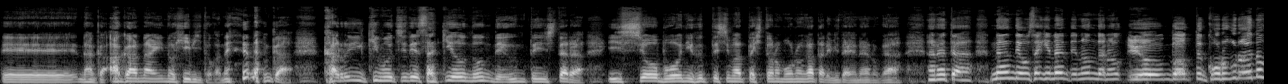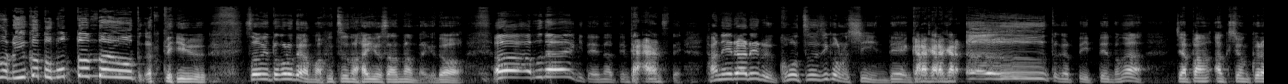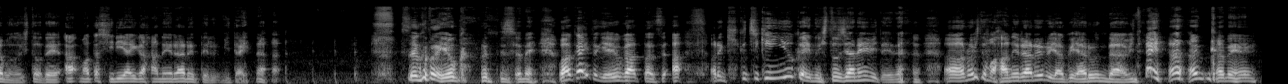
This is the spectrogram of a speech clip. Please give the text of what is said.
で、なんか、あがないの日々とかね。なんか、軽い気持ちで酒を飲んで運転したら、一生棒に振ってしまった人の物語みたいなのが、あなた、なんでお酒なんて飲んだのいや、だってこれぐらいだからいいかと思ったんだよとかっていう、そういうところではまあ普通の俳優さんなんだけど、ああ、危ないみたいになって、ダーンつって、跳ねられる交通事故のシーンで、ガラガラガラ、うーとかって言ってんのが、ジャパンアクションクラブの人で、あ、また知り合いが跳ねられてるみたいな。そういうことがよくあるんですよね。若い時はよくあったんですよ。あ、あれ、菊池金融会の人じゃね？みたいな。あの人も跳ねられる役やるんだ、みたいな、なんかね。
